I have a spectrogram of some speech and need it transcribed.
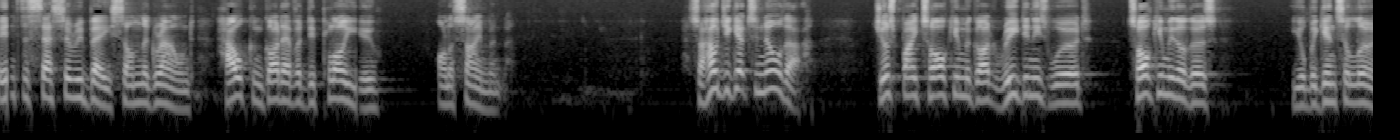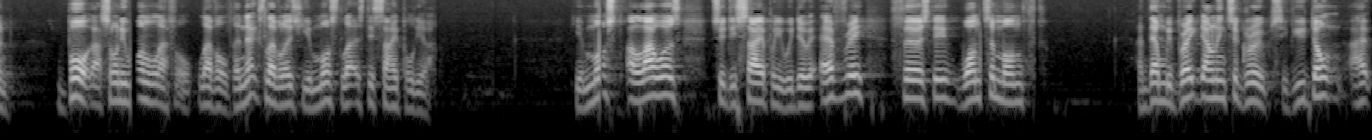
intercessory base on the ground, how can God ever deploy you on assignment? So, how do you get to know that? Just by talking with God, reading His Word, talking with others, you'll begin to learn. But that's only one level. level. The next level is you must let us disciple you. You must allow us to disciple you. We do it every Thursday, once a month. And then we break down into groups. If you don't have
